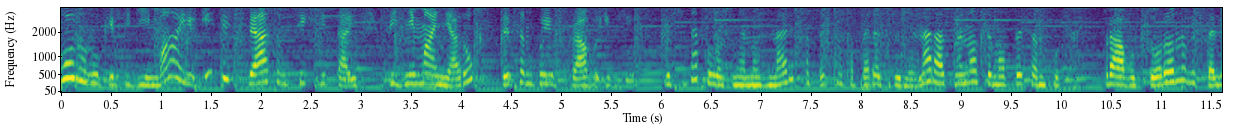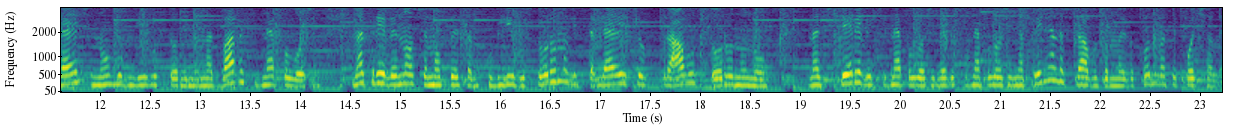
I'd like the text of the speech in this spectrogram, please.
Вгору руки підіймаю і зі святом всіх вітаю. Піднімання рук з писанкою вправо і вліво. Вихідне положення ноги нарізно, писанка перед грудьми. На раз виносимо писанку в праву сторону, відставляючи ногу в ліву сторону. На два вихідне положення. На три виносимо писанку в ліву сторону, відставляючи в праву сторону ногу. На чотири вихідне положення. Вихідне положення прийняли, вправо за мною виконувати почали.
